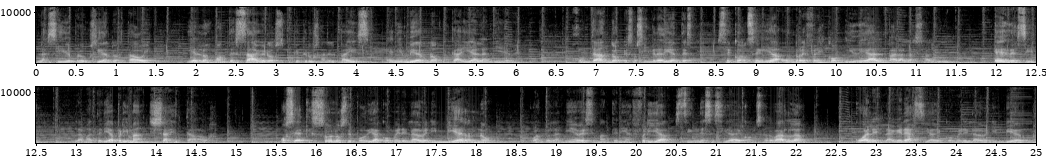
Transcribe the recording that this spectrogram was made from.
las sigue produciendo hasta hoy, y en los montes sagros que cruzan el país, en invierno caía la nieve. Juntando esos ingredientes se conseguía un refresco ideal para la salud. Es decir, la materia prima ya estaba. O sea que solo se podía comer helado en invierno cuando la nieve se mantenía fría sin necesidad de conservarla? ¿Cuál es la gracia de comer helado en invierno?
